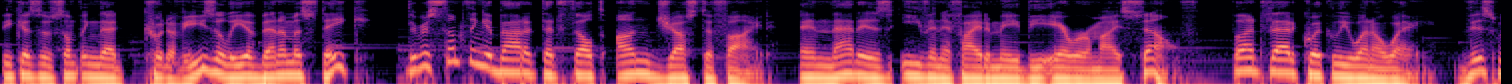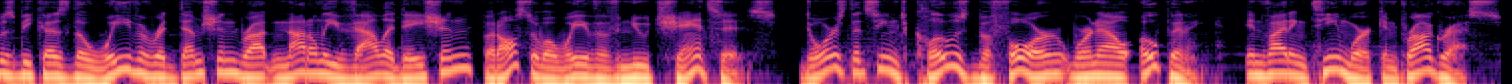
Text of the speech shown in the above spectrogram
because of something that could have easily have been a mistake. There was something about it that felt unjustified, and that is even if I'd made the error myself. But that quickly went away. This was because the wave of redemption brought not only validation, but also a wave of new chances. Doors that seemed closed before were now opening, inviting teamwork and progress.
